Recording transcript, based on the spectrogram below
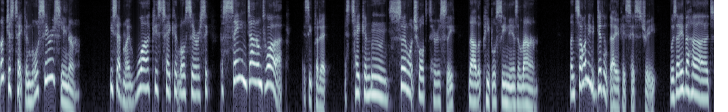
I'm just taken more seriously now. He said, My work is taken more seriously. The same damned work, as he put it, is taken mm, so much more seriously now that people see me as a man. And someone who didn't know his history was overheard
